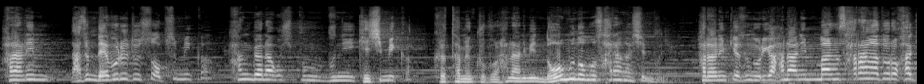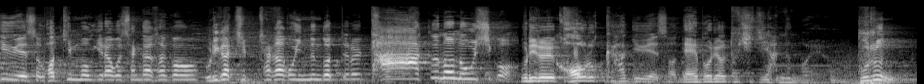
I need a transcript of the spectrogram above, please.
하나님 나 좀 내버려 둘 수 없습니까? 항변하고 싶은 분이 계십니까? 그렇다면 그분 하나님이 너무너무 사랑하신 분이에요. 하나님께서는 우리가 하나님만 사랑하도록 하기 위해서 버팀목이라고 생각하고 우리가 집착하고 있는 것들을 다 끊어 놓으시고 우리를 거룩하게 하기 위해서 내버려 두시지 않는 거예요. 불은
